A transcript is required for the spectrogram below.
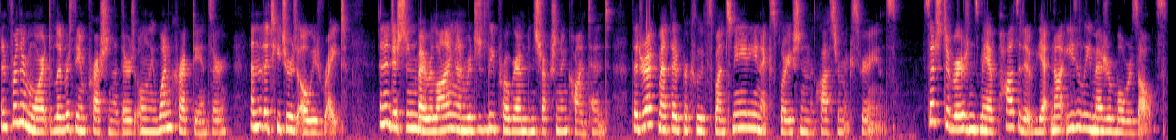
and furthermore, it delivers the impression that there is only one correct answer, and that the teacher is always right. In addition, by relying on rigidly programmed instruction and content, the direct method precludes spontaneity and exploration in the classroom experience. Such diversions may have positive yet not easily measurable results.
